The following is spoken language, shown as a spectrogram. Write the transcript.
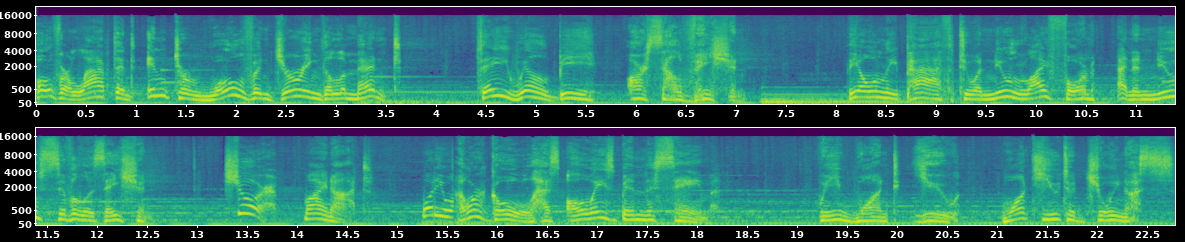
overlapped, and interwoven during the lament. They will be our salvation. The only path to a new life form and a new civilization. Sure, why not? What do you Our goal has always been the same. We want you. Want you to join us.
